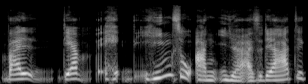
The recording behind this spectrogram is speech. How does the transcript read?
weil der hing so an ihr. Also der hatte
